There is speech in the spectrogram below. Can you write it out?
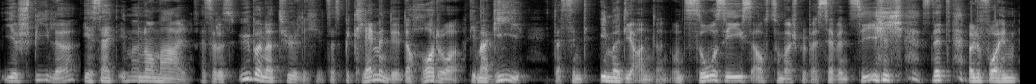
Ihr Spieler, ihr seid immer normal. Also das Übernatürliche, das Beklemmende, der Horror, die Magie, das sind immer die anderen. Und so sehe ich es auch zum Beispiel bei Seven Sea. Ich, ist nett, weil du vorhin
